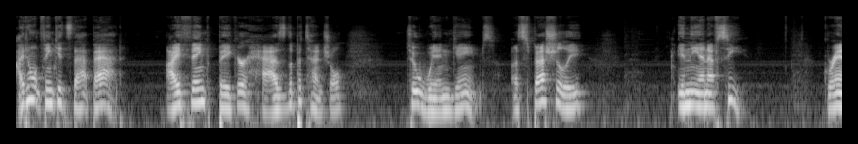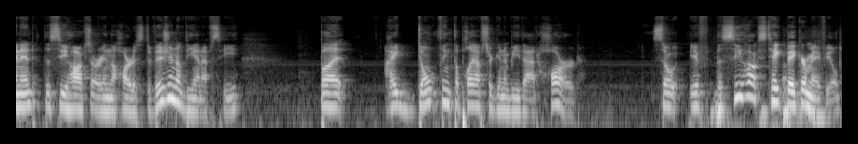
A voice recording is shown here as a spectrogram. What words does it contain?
I don't think it's that bad. I think Baker has the potential to win games, especially in the NFC. Granted, the Seahawks are in the hardest division of the NFC, but I don't think the playoffs are going to be that hard. So if the Seahawks take Baker Mayfield,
